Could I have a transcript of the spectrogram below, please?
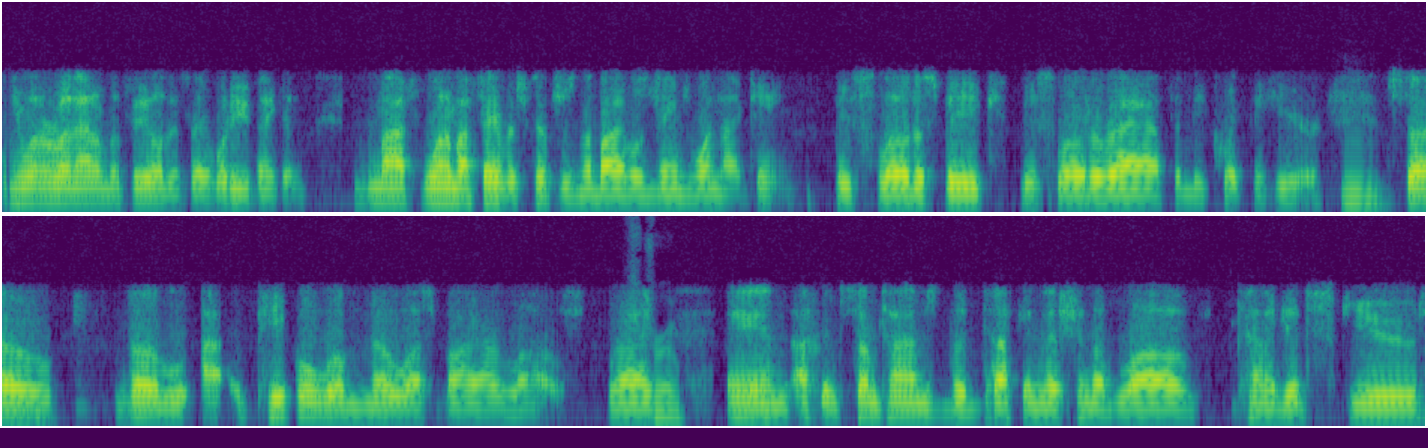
And you want to run out on the field and say, "What are you thinking?" My one of my favorite scriptures in the Bible is James one nineteen. Be slow to speak, be slow to wrath, and be quick to hear. Mm. So the uh, people will know us by our love, right? And I think sometimes the definition of love kind of gets skewed,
